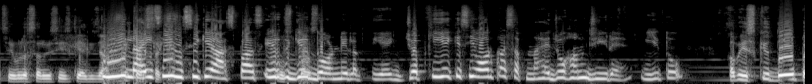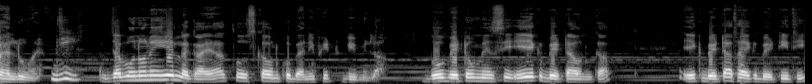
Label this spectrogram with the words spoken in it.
सिविल सर्विसेज़ के एग्ज़ाम पूरी में लाइफ ही उसी के आसपास इर्द गिर्द दौड़ने लगती है जबकि ये किसी और का सपना है जो हम जी रहे हैं। ये तो अब इसके दो पहलू हैं। जी। जब उन्होंने ये लगाया तो उसका उनको बेनिफिट भी मिला। दो बेटों में से एक बेटा उनका एक बेटा था एक बेटी थी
